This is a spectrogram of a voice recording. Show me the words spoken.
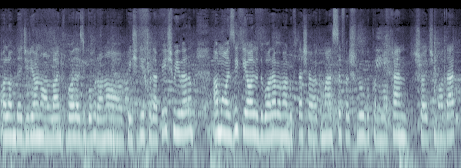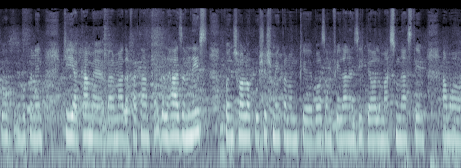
حالا در جریان آنلاین خب بعد از بحران ها پیشگی خود پیش می‌برم. اما از که حال دوباره به ما گفته شود که من از صفر شروع بکنم واقعا شاید شما درک بکنین که یک کم بر ما دفعتا قابل هضم نیست. و خب انشالله کوشش می‌کنم که بازم فعلا از که حال مسئول هستیم. اما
